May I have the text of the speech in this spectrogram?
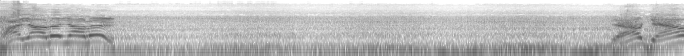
ไปยาวเลยยาวเลย แจ๋วแจ๋ว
